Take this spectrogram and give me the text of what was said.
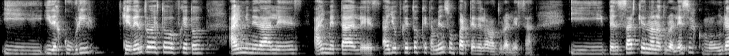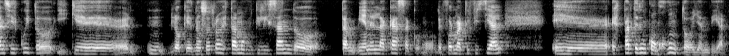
y, y descubrir que dentro de estos objetos hay minerales, hay metales, hay objetos que también son parte de la naturaleza. Y pensar que la naturaleza es como un gran circuito y que lo que nosotros estamos utilizando también en la casa como de forma artificial eh, es parte de un conjunto hoy en día.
